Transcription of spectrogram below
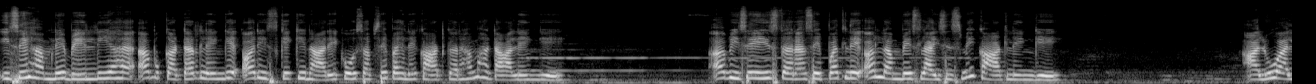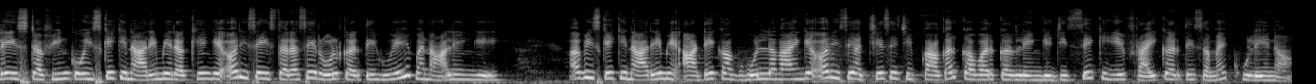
इसे हमने बेल लिया है। अब कटर लेंगे और इसके किनारे को सबसे पहले काट कर हम हटा लेंगे। अब इसे इस तरह से पतले और लंबे स्लाइसिस में काट लेंगे। आलू वाले स्टफिंग को इसके किनारे में रखेंगे और इसे इस तरह से रोल करते हुए बना लेंगे। अब इसके किनारे में आटे का घोल लगाएँगे और इसे अच्छे से चिपका कर कवर कर लेंगे, जिससे कि ये फ्राई करते समय खुले ना।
